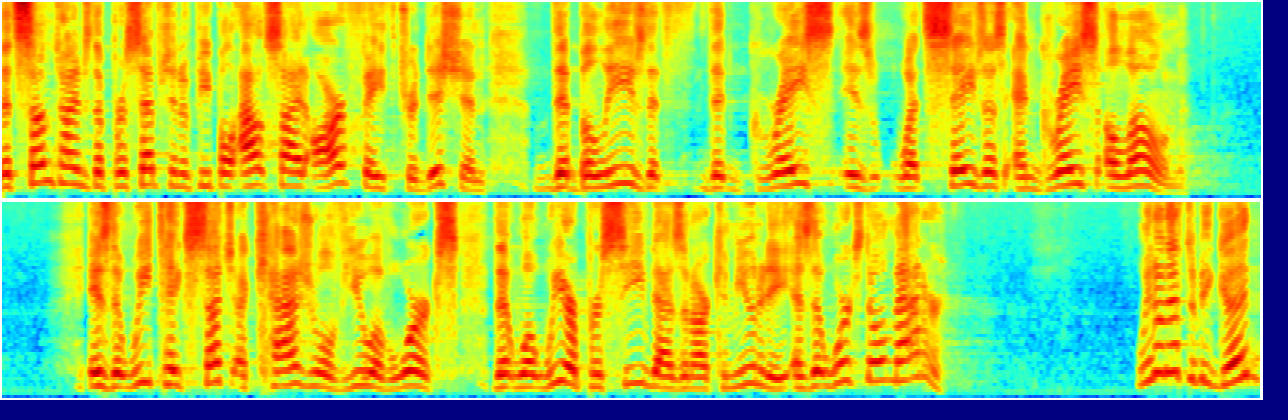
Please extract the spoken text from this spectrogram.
that sometimes the perception of people outside our faith tradition that believes that, that grace is what saves us and grace alone is that we take such a casual view of works that what we are perceived as in our community is that works don't matter. We don't have to be good.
